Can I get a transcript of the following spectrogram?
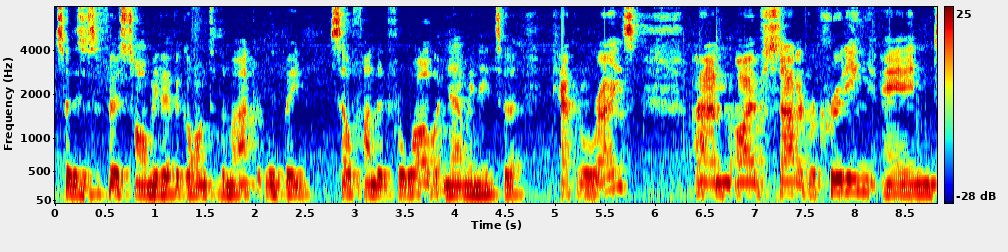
So this is the first time we've ever gone to the market. We've been self-funded for a while, but now we need to capital raise. Um, I've started recruiting, and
